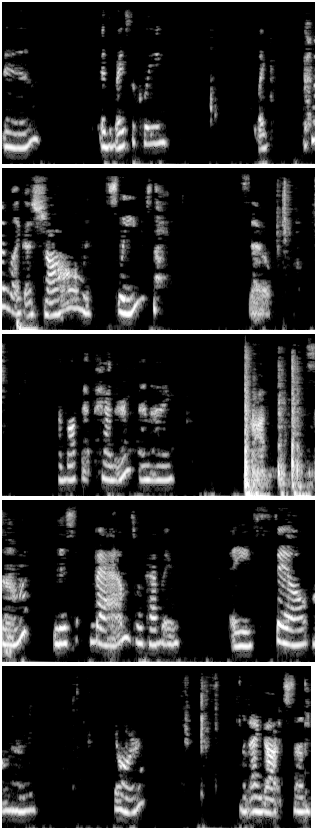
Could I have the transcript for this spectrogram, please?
And it's basically like kind of like a shawl with sleeves. so I bought that pattern and I got some. Miss Babs was having a sale on her yarn. And I got some,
